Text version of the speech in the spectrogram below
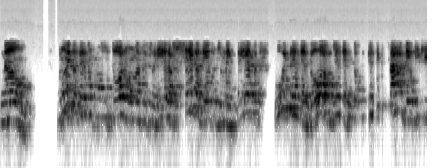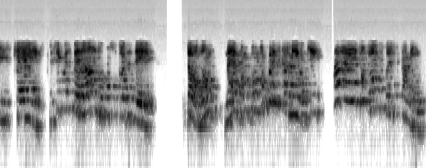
não. Muitas vezes um consultor ou uma assessoria, ela chega dentro de uma empresa, o empreendedor, o diretor, eles sabem o que, que eles querem, eles ficam esperando o consultor dizer, então, vamos, né, vamos, vamos, vamos por esse caminho aqui? Ah, é, então vamos por esse caminho.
